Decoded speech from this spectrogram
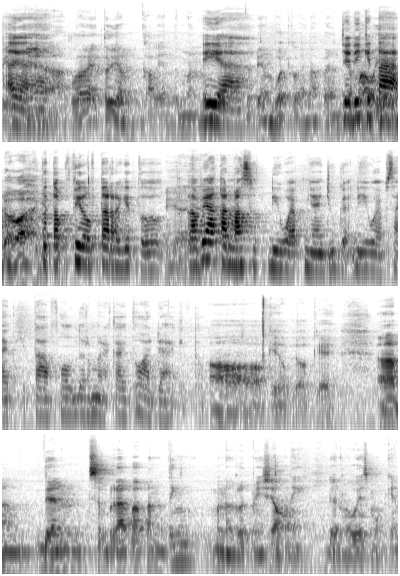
Iya. feednya Akla itu yang kalian demen. Iya. Tapi yang buat kalian apa yang jadi mau, kita ya udahlah gitu. tetap filter gitu. Iya, Tapi iya, akan iya. masuk di webnya juga di website kita, folder mereka itu ada gitu. Oh, oke oke oke. Um, dan seberapa penting menurut Michelle nih dan Louis mungkin?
